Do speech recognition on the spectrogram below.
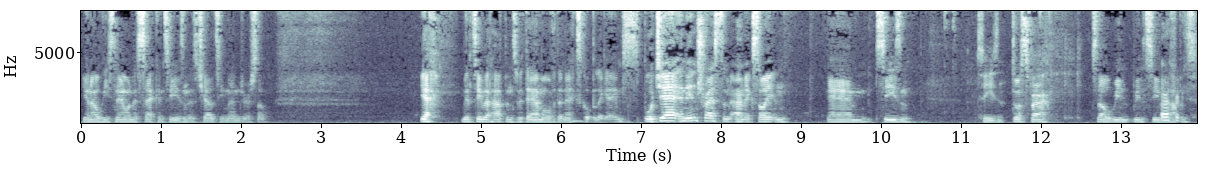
you know he's now in his second season as Chelsea manager. So yeah, we'll see what happens with them over the next couple of games. But yeah, an interesting and exciting um, season season. thus far. So we'll we'll see what happens.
